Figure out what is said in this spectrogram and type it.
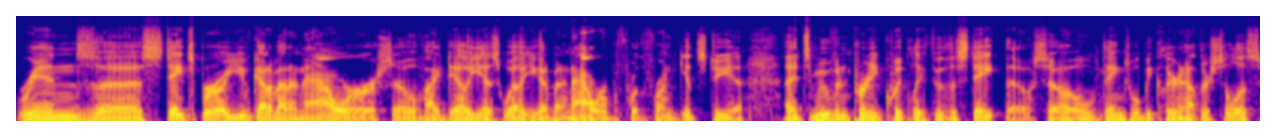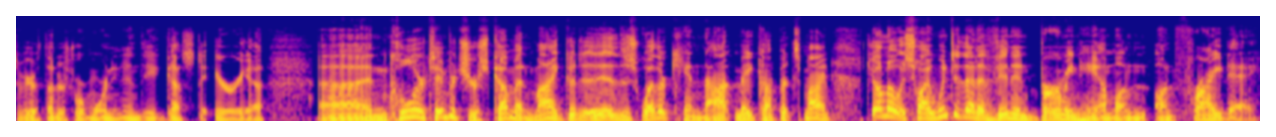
Rennes, uh, Statesboro, you've got about an hour or so. Vidalia as well, you got about an hour before the front gets to you. Uh, it's moving pretty quickly through the state though, so things will be clearing out. There's still a severe thunderstorm warning in the Augusta area, uh, and cooler temperatures coming. My goodness, this weather cannot make up its mind. Do y'all know? So I went to that event in Birmingham on on Friday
